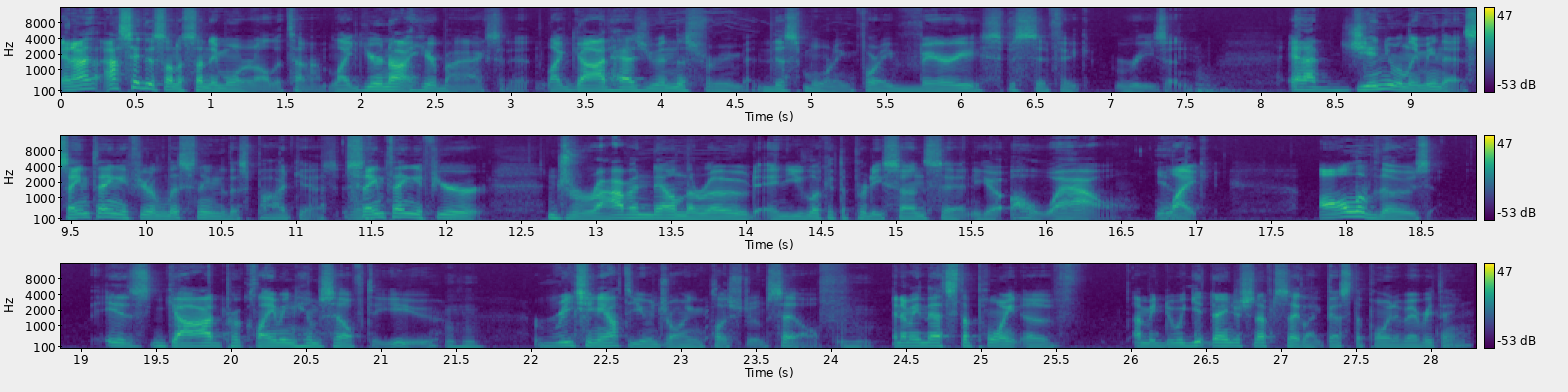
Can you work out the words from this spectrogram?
And I, I say this on a Sunday morning all the time. Like, you're not here by accident. Like, God has you in this room this morning for a very specific reason. And I genuinely mean that. Same thing if you're listening to this podcast. Same thing if you're driving down the road and you look at the pretty sunset and you go, oh, wow. Like, all of those is God proclaiming himself to you, Mm-hmm. reaching out to you and drawing you closer to himself. And I mean, that's the point of, I mean, do we get dangerous enough to say, like, that's the point of everything?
